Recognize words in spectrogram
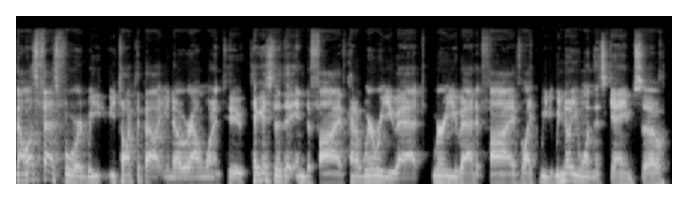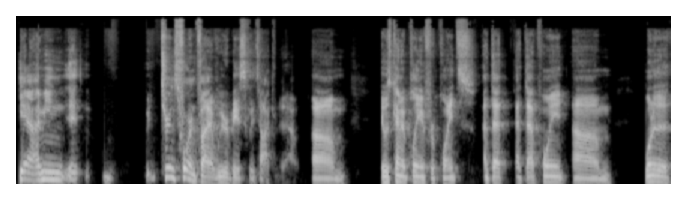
now let's fast forward. We you talked about you know round one and two. Take us to the end of five. Kind of where were you at? Where are you at at five? Like we we know you won this game, so yeah. I mean, it, turns four and five, we were basically talking it out. Um, it was kind of playing for points at that at that point. Um, one of the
